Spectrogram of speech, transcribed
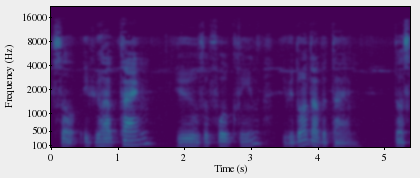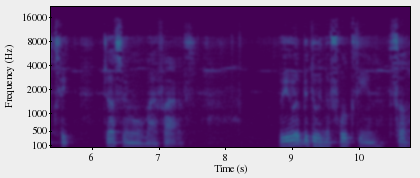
So if you have time, use a full clean. If you don't have the time, just click just remove my files. We will be doing the full clean. So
